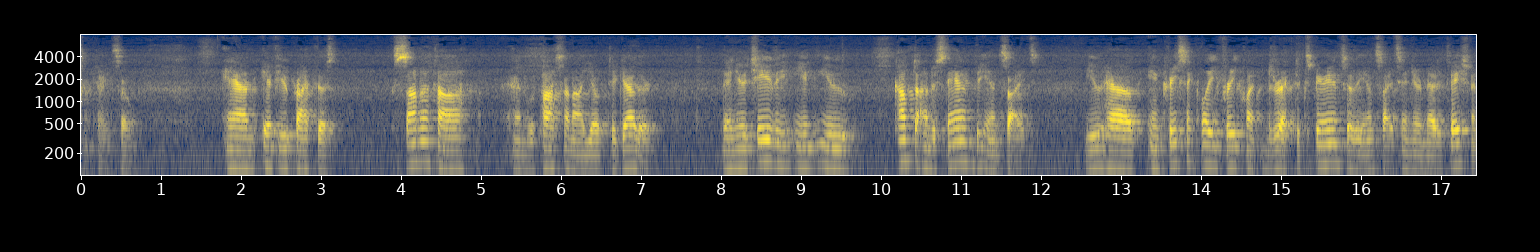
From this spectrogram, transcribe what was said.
Okay, so and if you practice samatha and vipassana yoked together, then you achieve you, you come to understand the insights. You have increasingly frequent direct experience of the insights in your meditation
